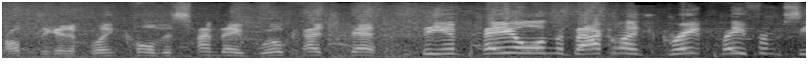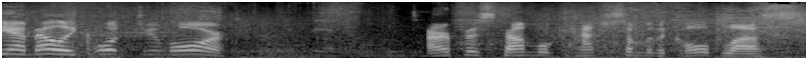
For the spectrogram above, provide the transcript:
problems. They get a blink call. This time they will catch death. The Impale on the backlines. Great play from CML. He caught two more. Carapace Stun will catch some of the cold blasts,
